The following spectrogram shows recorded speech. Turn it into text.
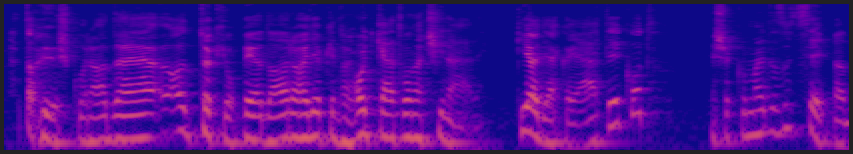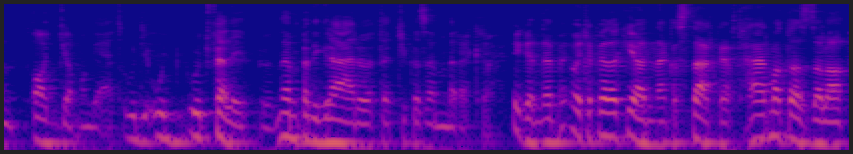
Hát a hőskora, de a tök jó példa arra, hogy egyébként, hogy hogy kellett volna csinálni. Kiadják a játékot, és akkor majd az úgy szépen adja magát, úgy, úgy, úgy felépül, nem pedig ráerőltetjük az emberekre. Igen, de hogyha például kiadnák a StarCraft 3-at azzal a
